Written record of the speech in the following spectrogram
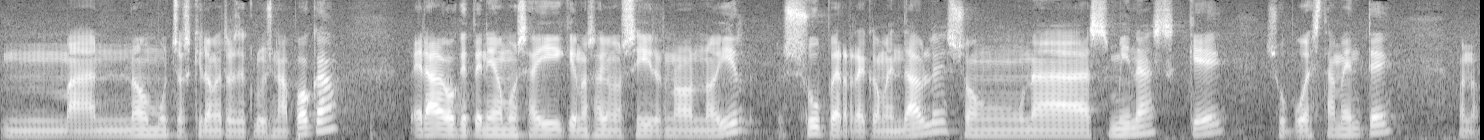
Mm, a no muchos kilómetros de Cluj-Napoca. Era algo que teníamos ahí que no sabíamos si ir o no ir. Súper recomendable. Son unas minas que supuestamente, bueno,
